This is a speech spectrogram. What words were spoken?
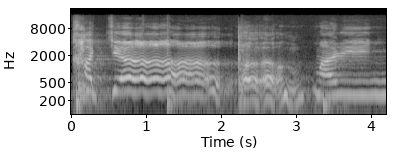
가자. 어, 말이냐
